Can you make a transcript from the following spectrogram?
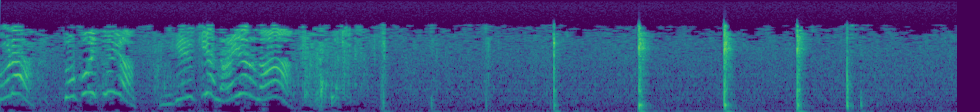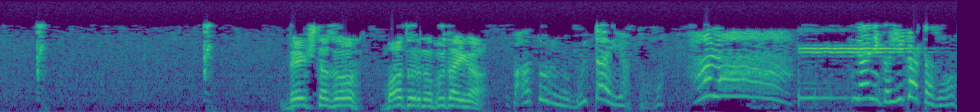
らどこ行くんや逃げる気やないやろなできたぞバトルの舞台が。バトルの舞台やと？あら何か光ったぞ。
